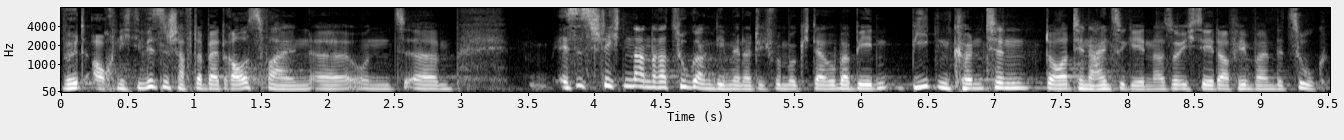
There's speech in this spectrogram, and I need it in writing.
wird auch nicht die Wissenschaft dabei rausfallen. Äh, und ähm, es ist schlicht ein anderer Zugang, den wir natürlich womöglich darüber bieten bieten könnten, dort hineinzugehen. Also ich sehe da auf jeden Fall einen Bezug.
